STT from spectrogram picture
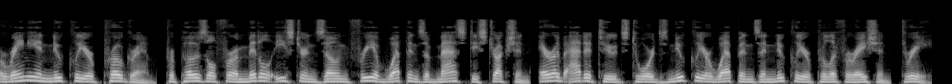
Iranian nuclear program, proposal for a Middle Eastern zone free of weapons of mass destruction, Arab attitudes towards nuclear weapons and nuclear proliferation, 3.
